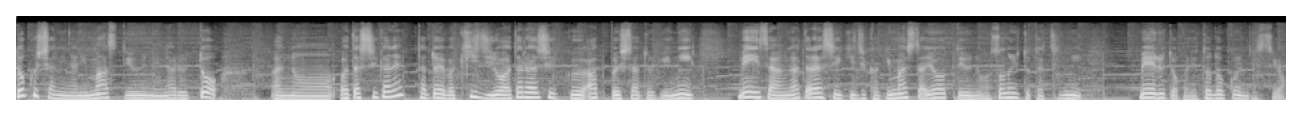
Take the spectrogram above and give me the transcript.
読者になりますっていう風になるとあの私がね例えば記事を新しくアップした時にメイさんが新しい記事書きましたよっていうのがその人たちにメールとかで届くんですよ。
